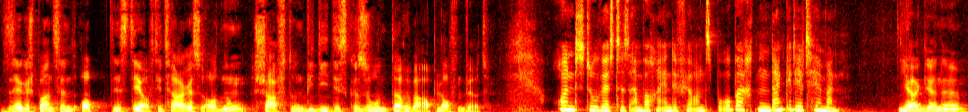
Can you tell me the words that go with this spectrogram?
sehr gespannt sind, ob es der auf die Tagesordnung schafft und wie die Diskussion darüber ablaufen wird. Und du wirst es am Wochenende für uns beobachten. Danke dir, Tillmann. Ja, gerne.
